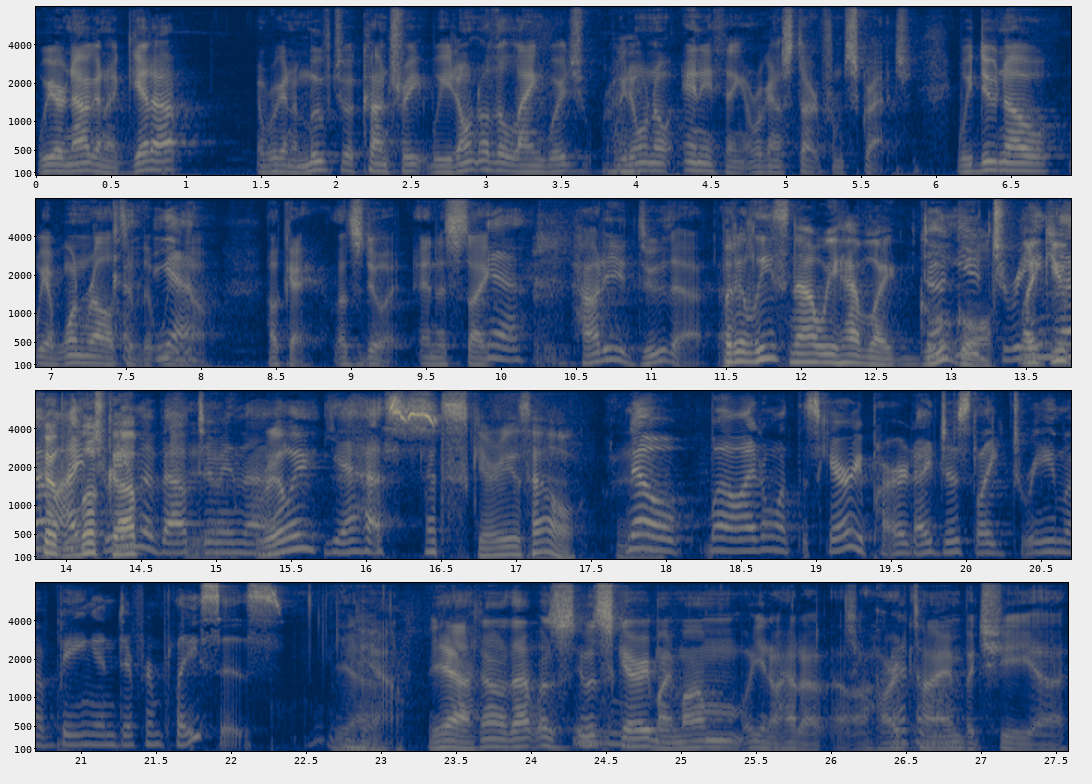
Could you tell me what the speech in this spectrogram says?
We are now going to get up and we're going to move to a country. We don't know the language. We don't know anything, and we're going to start from scratch. We do know we have one relative that we Yeah. know. Okay, let's do it. And it's like, Yeah. how do you do that? But at least now we have like Don't Google. you dream like you though? could I look dream up. about doing that. Really? Yes. That's scary as hell. No, well, I don't want the scary part. I just like dream of being in different places. Yeah. Yeah. Yeah. No, that was it was scary. My mom, you know, had a, a hard incredible. time, but she uh,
